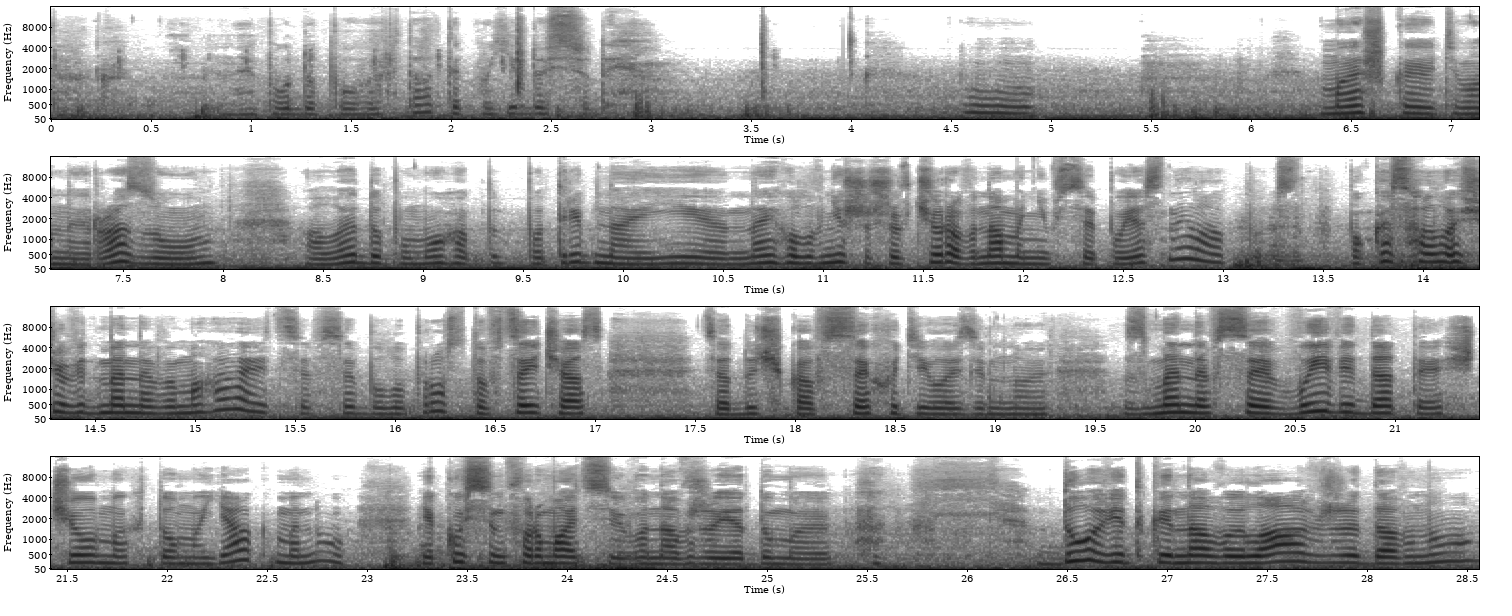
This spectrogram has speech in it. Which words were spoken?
Так, не буду повертати, поїду сюди. Ну, мешкають вони разом, але допомога потрібна. І найголовніше, що вчора вона мені все пояснила, показала, що від мене вимагається. Все було просто. В цей час ця дочка все хотіла зі мною з мене все вивідати, що ми, хто ми, як ми. Ну, якусь інформацію вона вже, я думаю, довідки навела вже давно.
